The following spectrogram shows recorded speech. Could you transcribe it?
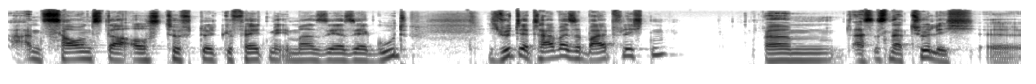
an Sounds da austüftelt, gefällt mir immer sehr, sehr gut. Ich würde dir teilweise beipflichten. Ähm, das ist natürlich äh,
